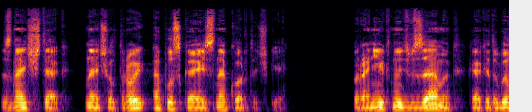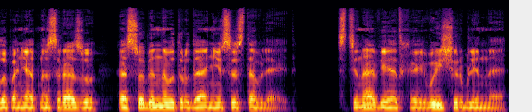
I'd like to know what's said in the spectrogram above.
«Значит так», — начал Трой, опускаясь на корточки. «Проникнуть в замок, как это было понятно сразу, особенного труда не составляет. Стена ветхая, выщербленная,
